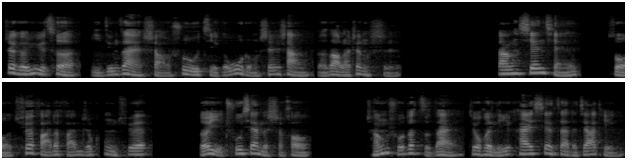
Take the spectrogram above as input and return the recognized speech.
这个预测已经在少数几个物种身上得到了证实。当先前所缺乏的繁殖空缺得以出现的时候，成熟的子代就会离开现在的家庭，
